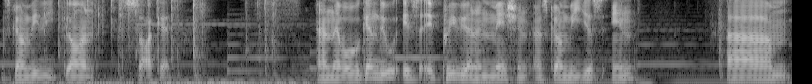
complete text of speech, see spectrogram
It's gonna be the gun socket. And then what we can do is a preview animation. It's gonna be just in um,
